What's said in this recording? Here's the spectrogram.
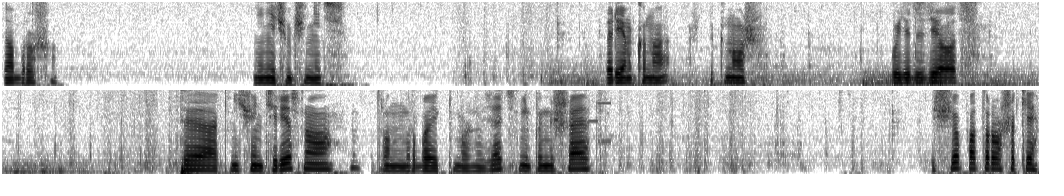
Заброшу. Мне нечем чинить. Ремка на штык-нож будет сделать. Так, ничего интересного. Патрон на дробовик можно взять, не помешает. Еще потрошики.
